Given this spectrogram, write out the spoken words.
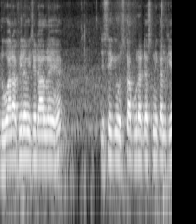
दोबारा फिर हम इसे डाल रहे हैं जिससे कि उसका पूरा डस्ट निकल के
